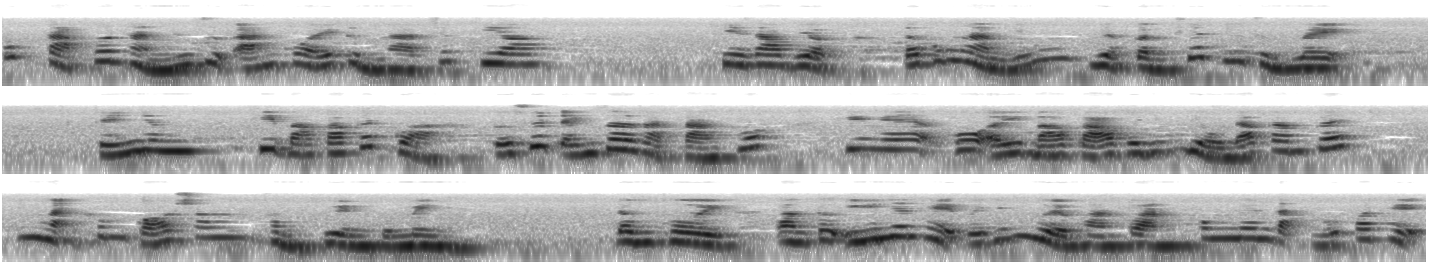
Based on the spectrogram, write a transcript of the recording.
phức tạp hơn hẳn những dự án cô ấy từng làm trước kia. Khi giao việc, tớ cũng làm những việc cần thiết như thường lệ. Thế nhưng, khi báo cáo kết quả, tớ suýt đánh rơi gạt tàn thuốc khi nghe cô ấy báo cáo với những điều đã cam kết nhưng lại không có trong thẩm quyền của mình. Đồng thời, còn tự ý liên hệ với những người hoàn toàn không nên đặt mối quan hệ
